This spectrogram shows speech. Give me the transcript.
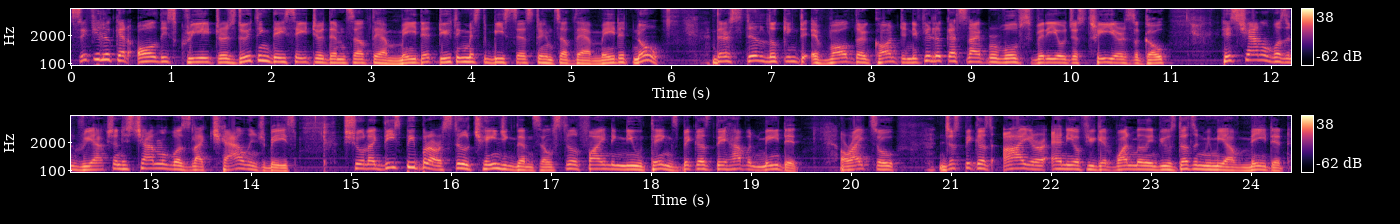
So if you look at all these creators, do you think they say to themselves they have made it? Do you think Mr. Beast says to himself they have made it? No. They're still looking to evolve their content. If you look at Sniper Wolf's video just three years ago, his channel wasn't reaction, his channel was like challenge based. So like these people are still changing themselves, still finding new things because they haven't made it. Alright, so just because I or any of you get 1 million views doesn't mean we have made it.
